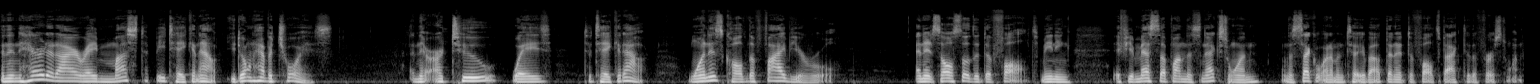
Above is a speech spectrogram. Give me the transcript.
An inherited IRA must be taken out. You don't have a choice. And there are two ways to take it out. One is called the five year rule. And it's also the default, meaning if you mess up on this next one, on the second one I'm going to tell you about, then it defaults back to the first one.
